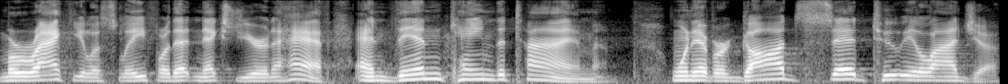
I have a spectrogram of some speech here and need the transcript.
miraculously for that next year and a half. And then came the time whenever God said to Elijah,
